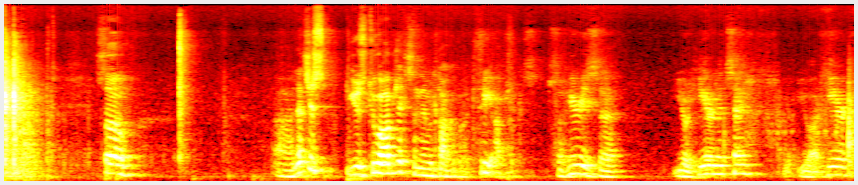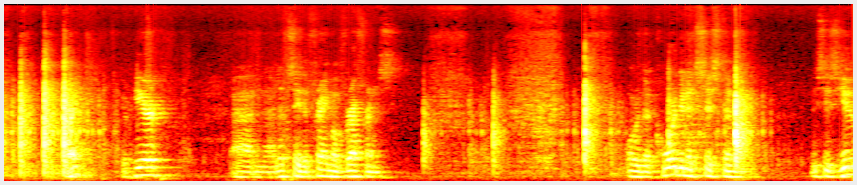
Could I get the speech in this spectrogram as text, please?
Motion. So uh, let's just use two objects and then we'll talk about three objects. So here is, uh, you're here, let's say, you are here, right? You're here, and uh, let's say the frame of reference or the coordinate system, this is this is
